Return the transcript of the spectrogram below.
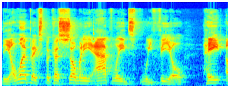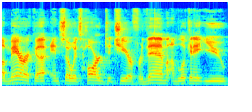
the Olympics because so many athletes, we feel, hate America. And so it's hard to cheer for them. I'm looking at you,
